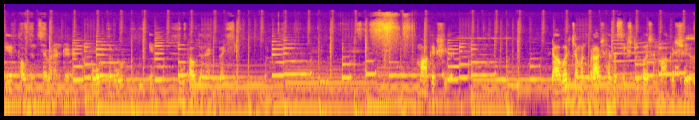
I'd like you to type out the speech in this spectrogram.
8,704 crore in 2020. Market share Dabur Chyawanprash has a 60% market share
